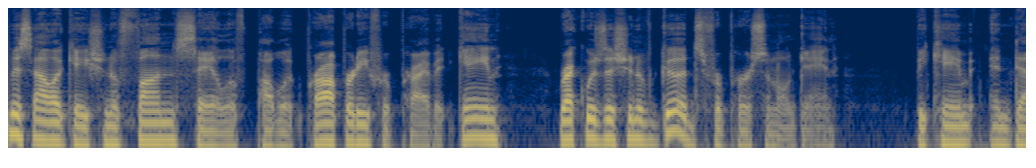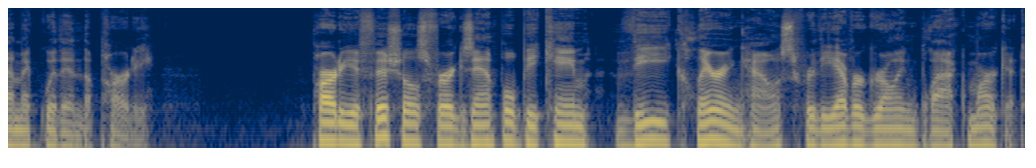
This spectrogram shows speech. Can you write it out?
misallocation of funds, sale of public property for private gain, requisition of goods for personal gain became endemic within the party. Party officials, for example, became the clearinghouse for the ever growing black market.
